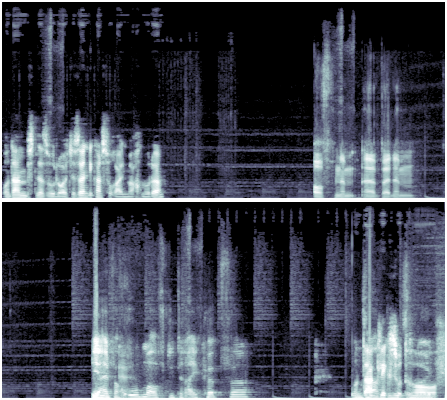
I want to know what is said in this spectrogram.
Und dann müssen da so Leute sein, die kannst du reinmachen, oder? Auf einem, äh, bei einem, Geh einfach Äh. oben auf die drei Köpfe. Und da sag, klickst du drauf.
